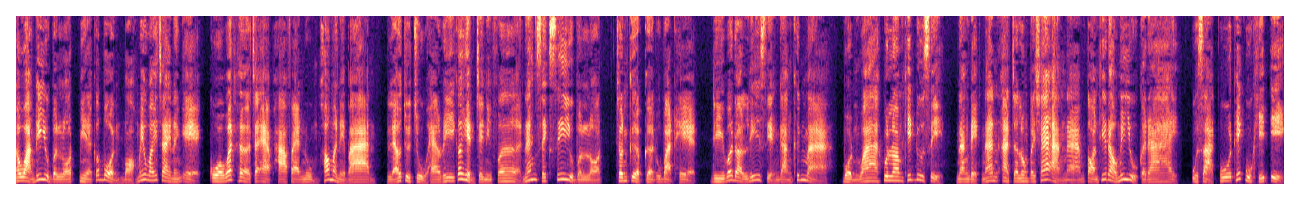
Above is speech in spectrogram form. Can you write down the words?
ระหว่างที่อยู่บนรถเมียก็บ่นบอกไม่ไว้ใจนางเอก กลัวว่าเธอจะแอบพาแฟนหนุ่มเข้ามาในบ้าน แล้วจู่ๆแฮร์รี่ก็เห็นเจนนิเฟอร์นั่งเซ็กซี่อยู่บนรถ จนเกือบเกิดอุบัติเหตุ ดีว่าดอลลี่เสียงดังขึ้นมาบ่นว่าคุณลองคิดดูสิ นางเด็กนั่นอาจจะลงไปแช่อ่างน้ำตอนที่เราไม่อยู่ก็ได้ อุตส่าห์พูดให้กูคิดอีก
